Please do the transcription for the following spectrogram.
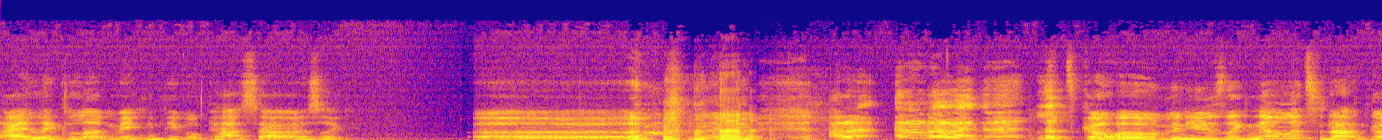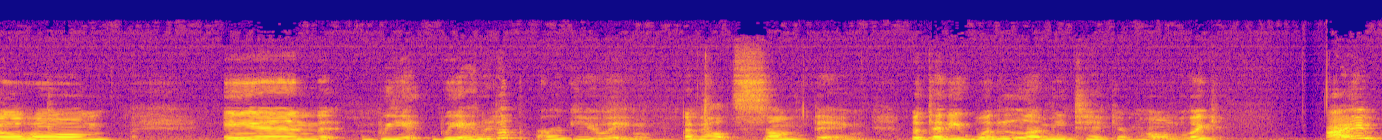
I, I like love making people pass out. I was like, uh, I, don't, I don't know about that. Let's go home. And he was like, no, let's not go home. And we we ended up arguing about something, but then he wouldn't let me take him home. Like, I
